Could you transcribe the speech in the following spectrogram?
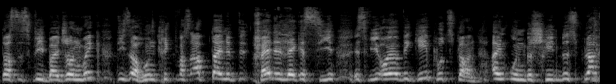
Das ist wie bei John Wick. Dieser Hund kriegt was ab. Deine Bad Legacy ist wie euer WG-Putzplan. Ein unbeschriebenes Blatt.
